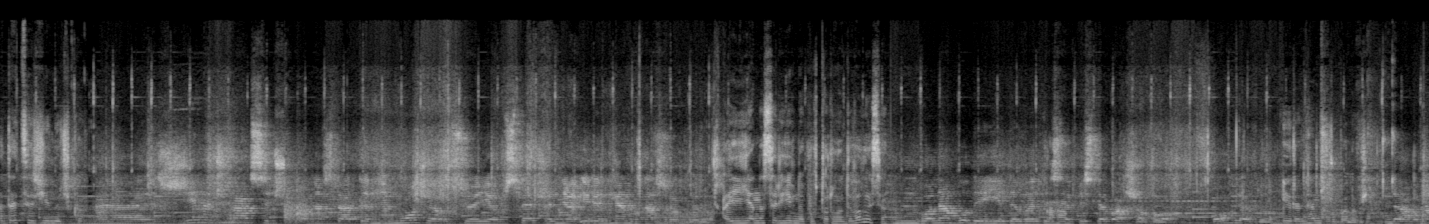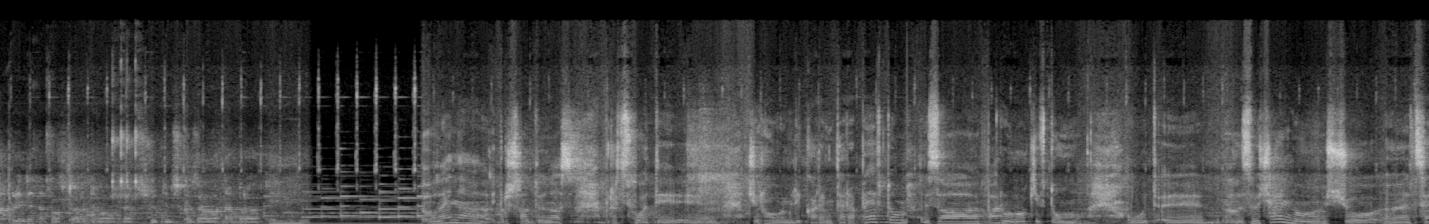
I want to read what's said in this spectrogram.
А де ця жіночка? Жіночка сечована здати не може у своє обстеження і рентген вона зробила. А Яна Сергіївна повторно дивилася? Вона буде її дивитися Ага. після вашого огляду. І рентген зробили вже. Да, вона прийде на повторний огляд сюди, сказала набрати її. Олена прийшла до нас працювати е, черговим лікарем-терапевтом за пару років тому. От, е, звичайно, що е, це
